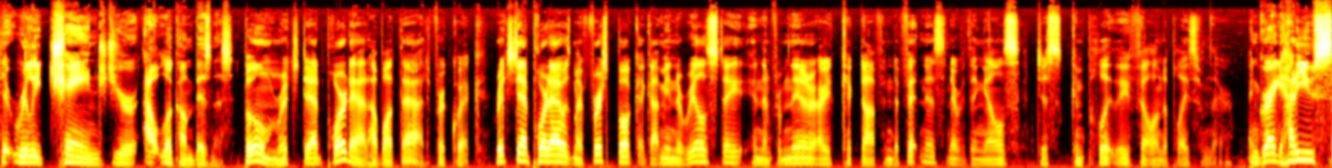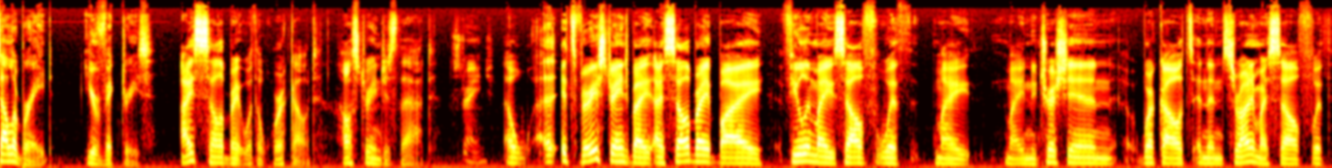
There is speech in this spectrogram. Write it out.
that really changed your outlook on business? Boom, Rich Dad Poor Dad. How about that for quick? Rich Dad Poor Dad was my first book. It got me into real estate. And then from there, I kicked off into fitness and everything else just completely fell into place from there. And, Greg, how do you celebrate your victories? I celebrate with a workout. How strange is that? Strange. Uh, it's very strange, but I, I celebrate by fueling myself with my my nutrition, workouts, and then surrounding myself with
